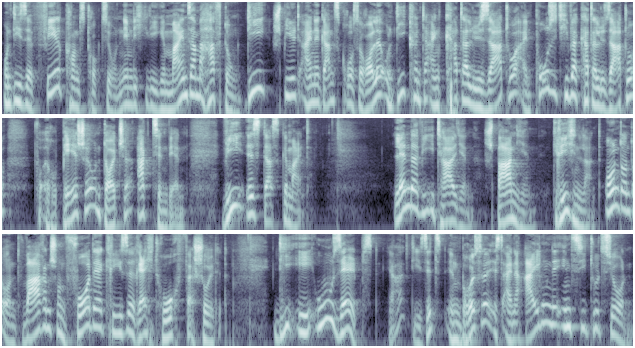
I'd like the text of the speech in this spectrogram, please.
Und diese Fehlkonstruktion, nämlich die gemeinsame Haftung, die spielt eine ganz große Rolle und die könnte ein Katalysator, ein positiver Katalysator für europäische und deutsche Aktien werden. Wie ist das gemeint? Länder wie Italien, Spanien, Griechenland und, und, und waren schon vor der Krise recht hoch verschuldet. Die EU selbst, ja, die sitzt in Brüssel, ist eine eigene Institution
